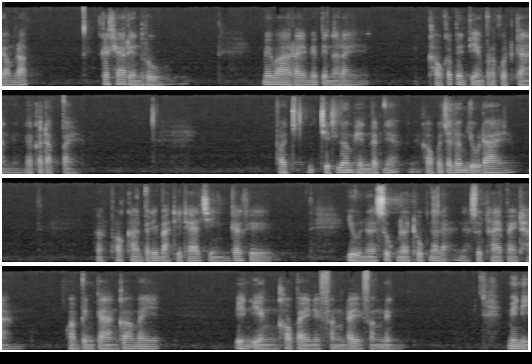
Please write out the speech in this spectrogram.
ยอมรับ ก็แค่เรียนรู้ ไม่ว่าอะไรไม่เป็นอะไร เขาก็เป็นเพียงปรากฏการณ์แล้วก็ดับไปพอจิตเริ่มเห็นแบบนี้เขาก็จะเริ่มอยู่ได้ เพราะการปฏิบัติที่แท้จริงก็คือ อยู่เนื้อสุขเนื้อทุกข์นั่นแหละนะสุดท้ายปลายทาง ความเป็นกลางก็ไม่เอ็นเอียงเข้าไปในฝั่งใดฝั่งหนึ่ง ไม่หนี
